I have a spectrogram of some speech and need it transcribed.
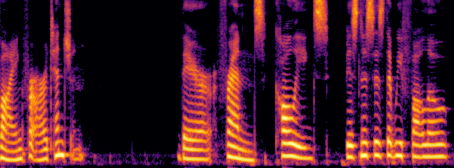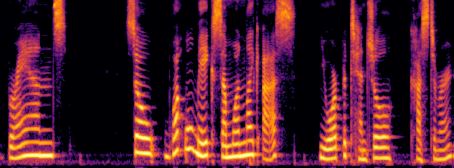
vying for our attention. Their friends, colleagues, businesses that we follow, brands. So, what will make someone like us, your potential customer,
